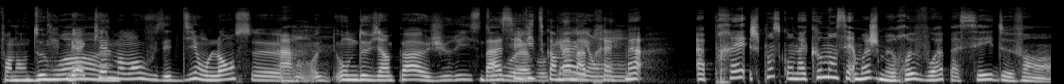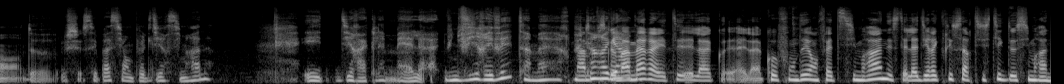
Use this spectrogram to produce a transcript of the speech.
pendant deux mois. Mais à quel moment vous vous êtes dit, on lance, euh, ah. on, ne devient pas juriste bah, Assez vite quand même après. Bah, après, je pense qu'on a commencé. Moi, je me revois passer devant. De, je ne sais pas si on peut le dire, Simran. Et dire à Clem, mais elle a une vie rêvée, ta mère. Putain, Parce que ma mère a été, elle a, elle a cofondé en fait Simran et c'était la directrice artistique de Simran.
